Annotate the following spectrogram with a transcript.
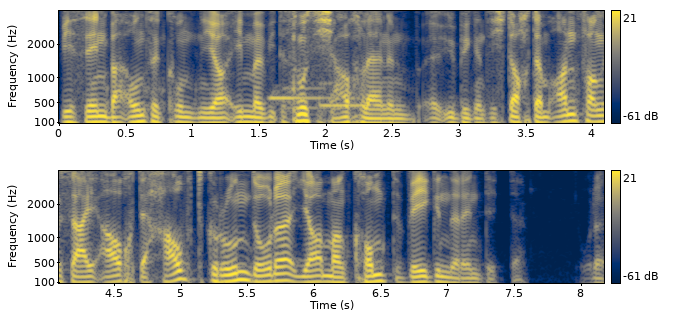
wir sehen bei unseren Kunden ja immer wieder, das muss ich auch lernen äh, übrigens. Ich dachte am Anfang sei auch der Hauptgrund, oder? Ja, man kommt wegen Rendite. Oder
